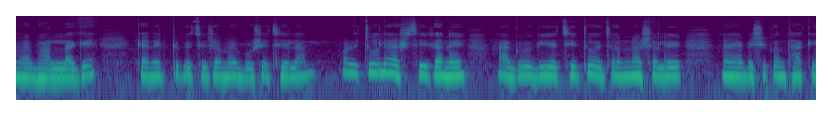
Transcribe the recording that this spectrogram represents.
আমার ভালো লাগে। এখানে একটু কিছু সময় বসেছিলাম। পরে চলে আসছি এখানে। আগেও গিয়েছি তো ওই জন্য আসলে বেশিক্ষণ থাকি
